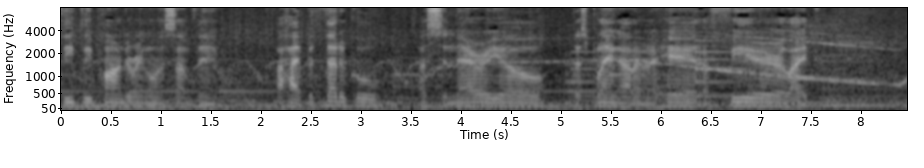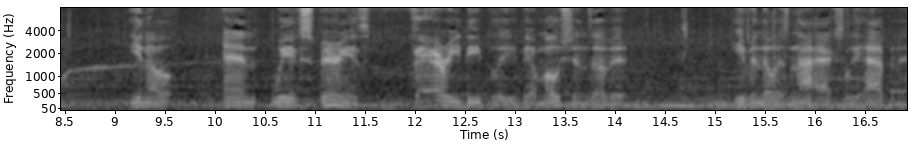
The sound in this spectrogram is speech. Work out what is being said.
deeply pondering on something, a hypothetical, a scenario that's playing out in our head, a fear, like, you know, and we experience very deeply the emotions of it even though it's not actually happening.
